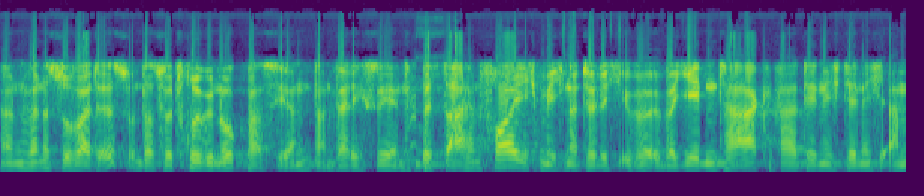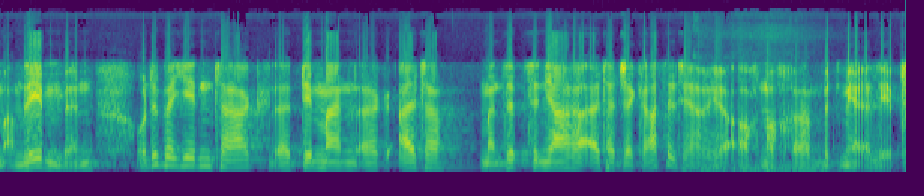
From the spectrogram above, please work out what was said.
Und wenn es soweit ist, und das wird früh genug passieren, dann werde ich sehen. Bis dahin freue ich mich natürlich über, über jeden Tag, äh, den ich, den ich am, am Leben bin. Und über jeden Tag, äh, den mein äh, alter, mein 17 Jahre alter Jack Russell Terrier auch noch äh, mit mir erlebt.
